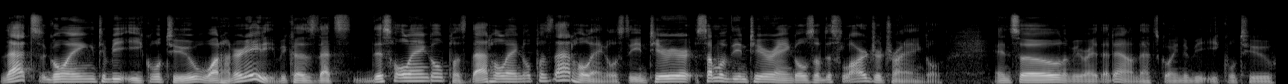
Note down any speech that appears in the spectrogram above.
that's going to be equal to 180 because that's this whole angle plus that whole angle plus that whole angle. It's the interior, sum of the interior angles of this larger triangle. And so let me write that down. That's going to be equal to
